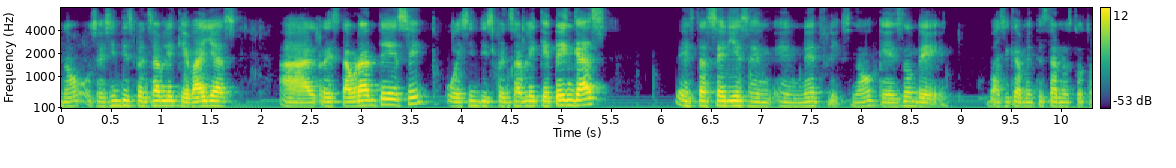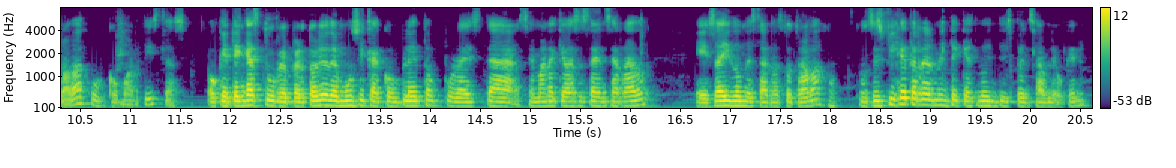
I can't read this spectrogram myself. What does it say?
¿no? O sea, es indispensable que vayas al restaurante ese o es indispensable que tengas estas series en, Netflix, ¿no? Que es donde básicamente está nuestro trabajo como artistas. O que tengas tu repertorio de música completo por esta semana que vas a estar encerrado, es ahí donde está nuestro trabajo. Entonces fíjate realmente qué es lo indispensable o qué no.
